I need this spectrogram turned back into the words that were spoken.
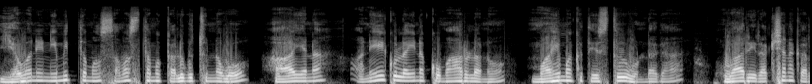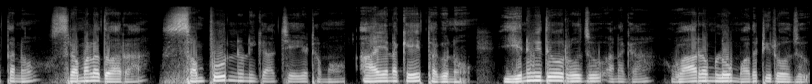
ఎవని నిమిత్తము సమస్తము కలుగుచున్నవో ఆయన అనేకులైన కుమారులను మహిమకు తెస్తూ ఉండగా వారి రక్షణకర్తను శ్రమల ద్వారా సంపూర్ణునిగా చేయటము ఆయనకే తగును. ఎనిమిదో రోజు అనగా వారంలో మొదటి రోజు.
